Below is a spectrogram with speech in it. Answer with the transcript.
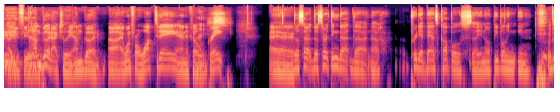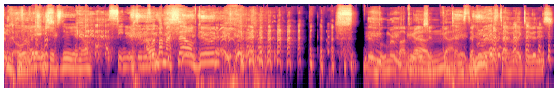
How you feeling? I'm good actually. I'm good. Uh, I went for a walk today and it felt Nice. great. Uh, those are those are things that that uh, pretty advanced couples, uh, you know, people in in in the old age. relationships do. You know, Senior citizens. I went by myself, dude. the boomer population Oh, God. tends to The do boomer- this type of activities.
